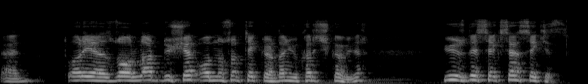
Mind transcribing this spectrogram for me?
Yani oraya zorlar, düşer. Ondan sonra tekrardan yukarı çıkabilir. %88.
